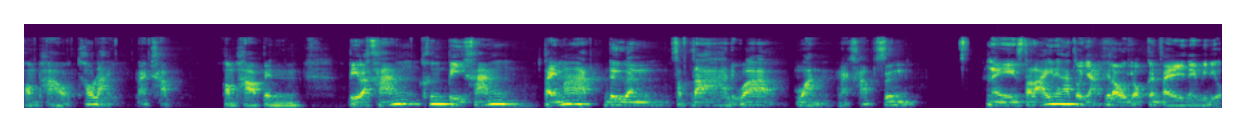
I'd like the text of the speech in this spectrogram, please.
compound เท่าไหร่นะครับ compound เป็นปีละครั้ง ครึ่งปีครั้งไตรมาสเดือนสัปดาห์หรือว่าวันนะครับ ซึ่งในสไลด์นะครับตัวอย่างที่เรายกกันไปในวิดีโอ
